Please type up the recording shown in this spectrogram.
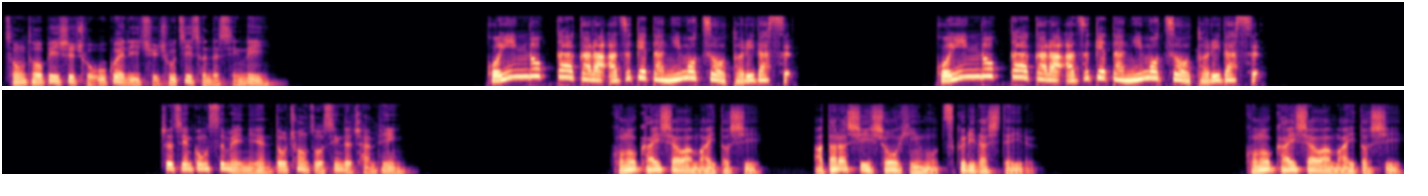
从投币式储物柜里取出寄存的行李。コインロッカーから預けた荷物を取り出す。コインロッカーから預けた荷物を取り出す。这间公司每年都创作新的产品。この会社は毎年、新しい商品を作り出している。この会社は毎年、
